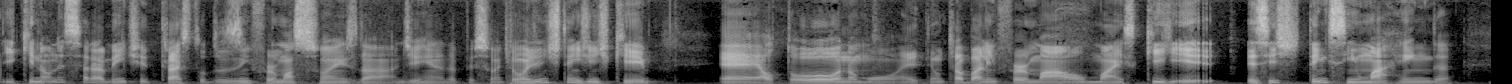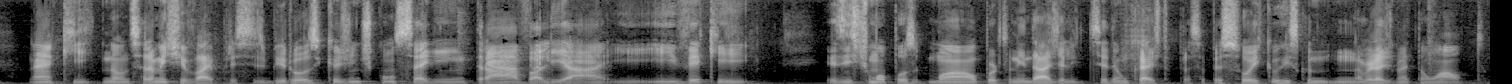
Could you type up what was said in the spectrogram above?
E que não necessariamente traz todas as informações da, de renda da pessoa. Então a gente tem gente que é autônomo, aí tem um trabalho informal, mas que existe, tem sim uma renda, né? Que não necessariamente vai para esses birôs e que a gente consegue entrar, avaliar e, e ver que existe uma, uma oportunidade ali de você dar um crédito para essa pessoa e que o risco, na verdade, não é tão alto.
